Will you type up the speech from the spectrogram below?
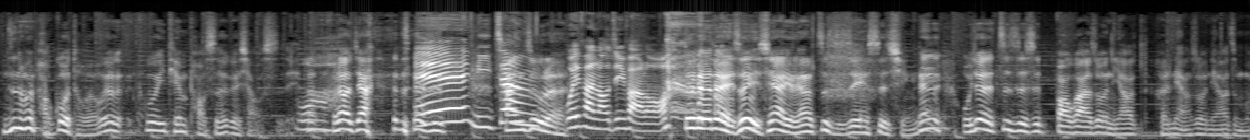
你真的会跑过头了。我有过一天跑十二个小时，哇！回到家，哎，你这样住了，违反劳基法喽？对对对，所以现在有要制止这件事情，但是我觉得自治是包括说你要衡量说你要怎么。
